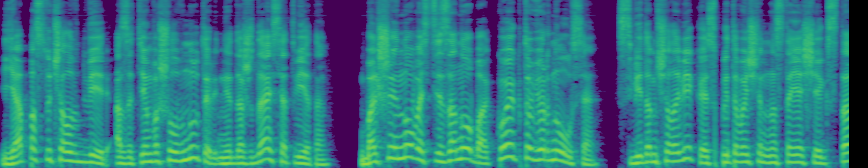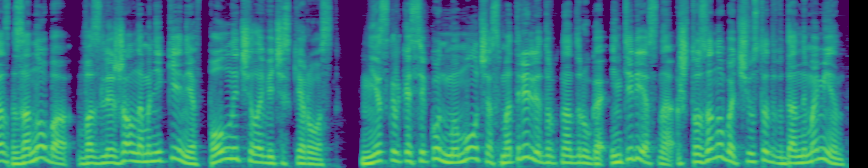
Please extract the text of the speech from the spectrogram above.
Я постучал в дверь, а затем вошел внутрь, не дожидаясь ответа. Большие новости, Заноба. Кое-кто вернулся. С видом человека, испытывающего настоящий экстаз, Заноба возлежал на манекене в полный человеческий рост. Несколько секунд мы молча смотрели друг на друга. Интересно, что Заноба чувствует в данный момент?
